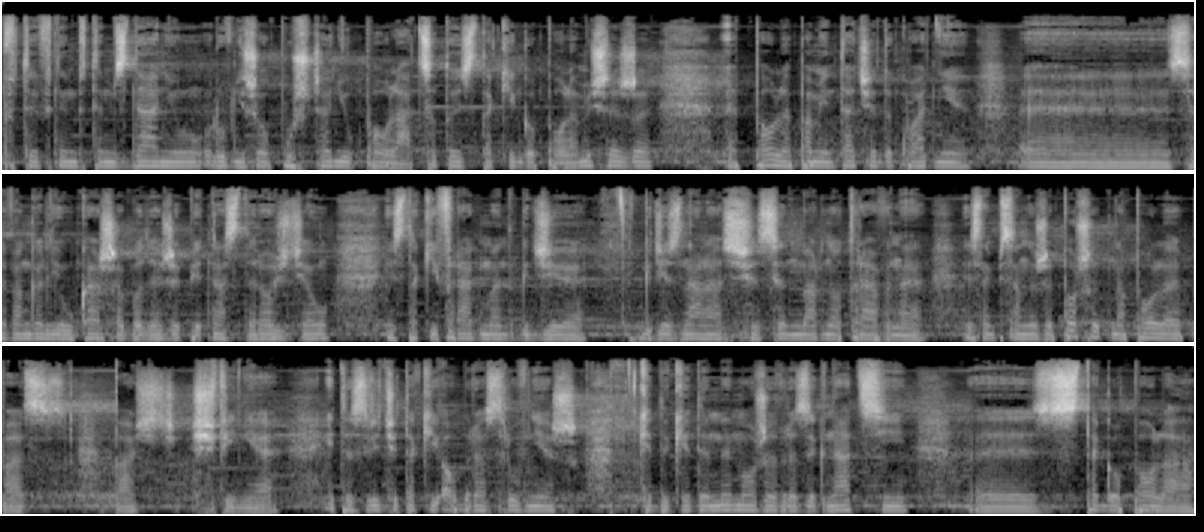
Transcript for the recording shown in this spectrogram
w, ty, w, tym, w tym zdaniu również o opuszczeniu pola. Co to jest takiego pola? Myślę, że e, pole, pamiętacie dokładnie e, z Ewangelii Łukasza, bodajże 15 rozdział, jest taki fragment, gdzie gdzie znalazł się syn marnotrawny. Jest napisane, że poszedł na pole pas, paść świnie. I to jest, wiecie, taki obraz również, kiedy, kiedy my może w rezygnacji y, z tego pola,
